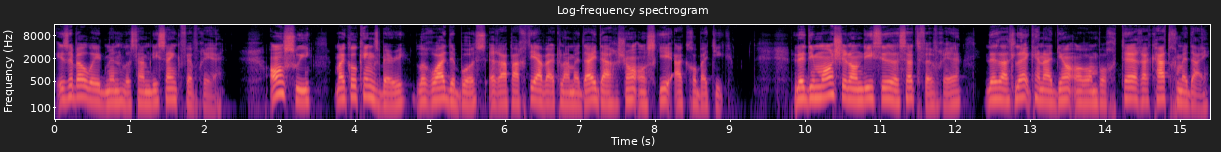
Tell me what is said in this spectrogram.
Isabelle Wademan le samedi 5 février. Ensuite, Michael Kingsbury, le roi des bosses, est reparti avec la médaille d'argent en ski acrobatique. Le dimanche et lundi 6 et 7 février, les athlètes canadiens ont remporté quatre médailles.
